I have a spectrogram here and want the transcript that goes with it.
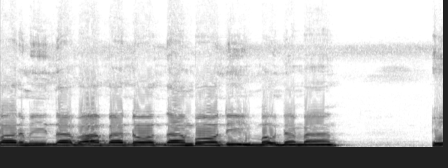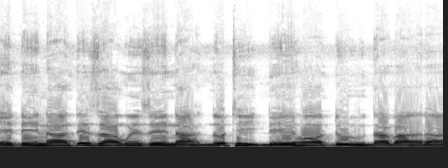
ပါရမီသဗ္ဗပတ္တောတံဘောဓိမௌဒမံဧတေနာသစ္စာဝေစေနသုတိဒေဟောတုသဗ္ဗရာ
